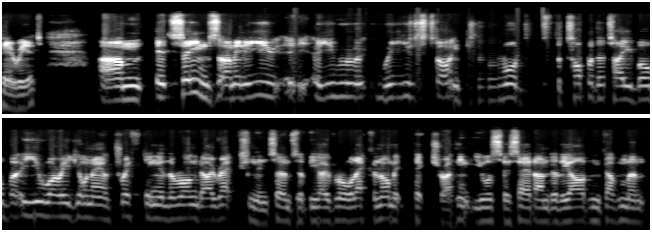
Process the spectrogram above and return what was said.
period. Um, it seems, I mean, are you, are you, were you starting towards the top of the table, but are you worried you're now drifting in the wrong direction in terms of the overall economic picture? I think you also said under the Ardern government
